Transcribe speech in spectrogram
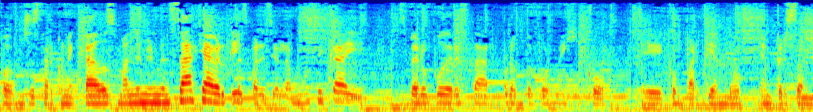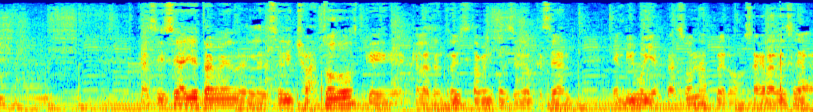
podemos estar conectados. Mándenme un mensaje a ver qué les pareció la música y espero poder estar pronto por México eh, compartiendo en persona. Así sea, yo también les he dicho a todos que, las entrevistas también considero que sean en vivo y en persona, pero se agradece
